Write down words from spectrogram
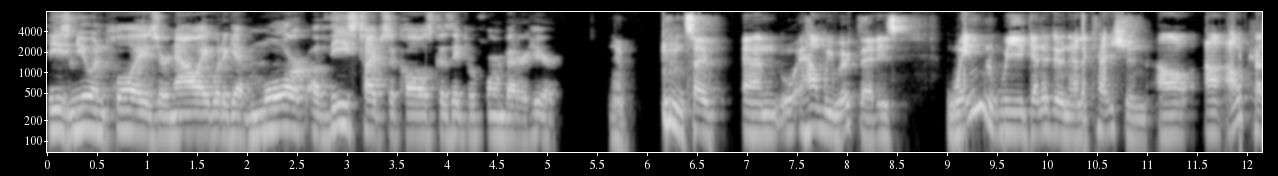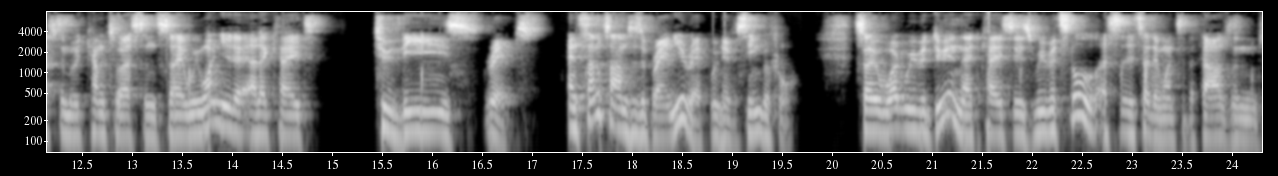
these new employees are now able to get more of these types of calls because they perform better here? Yeah. so um, how we work that is when we're going to do an allocation, our, our, our, customer would come to us and say, we want you to allocate to these reps. And sometimes as a brand new rep we've never seen before. So what we would do in that case is we would still, let's say they wanted a thousand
